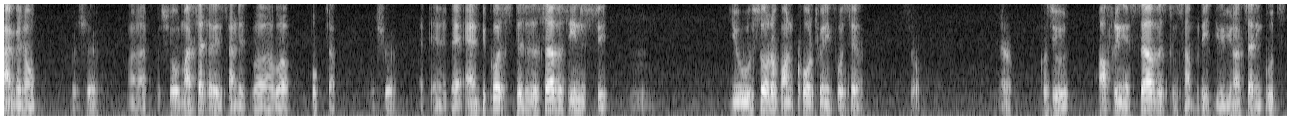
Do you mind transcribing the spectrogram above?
time at home, for sure, all right, for sure. My Saturdays, and Sundays were, were booked up for sure. At the end of the day. And because this is a service industry, Mm, you sort of on call 24 7. sure. Yeah. Because you're offering a service to somebody, you, you're not selling goods.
